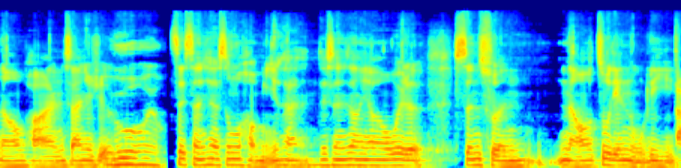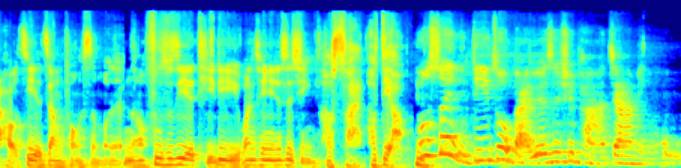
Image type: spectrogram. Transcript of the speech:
然后爬完山就觉得，哇哟，在山下生活好糜烂，在山上要为了生存，然后做点努力，搭好自己的帐篷什么的，然后付出自己的体力完成一件事情，好帅，好屌。哦，所以你第一座百越是去爬嘉明湖？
